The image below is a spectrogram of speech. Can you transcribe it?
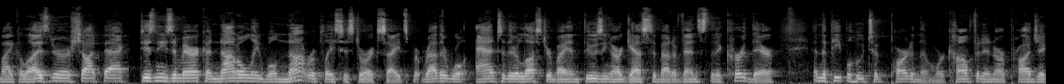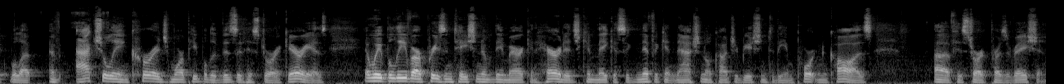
Michael Eisner shot back Disney's America not only will not replace historic sites, but rather will add to their luster by enthusing our guests about events that occurred there and the people who took part in them. We're confident our project will have actually encourage more people to visit historic areas, and we believe our presentation of the American heritage can make a significant national contribution to the important cause of historic preservation.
